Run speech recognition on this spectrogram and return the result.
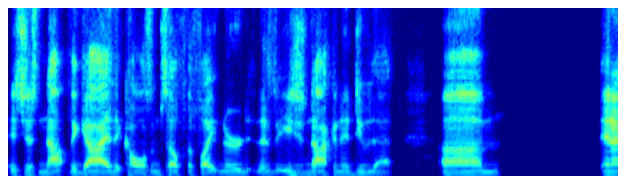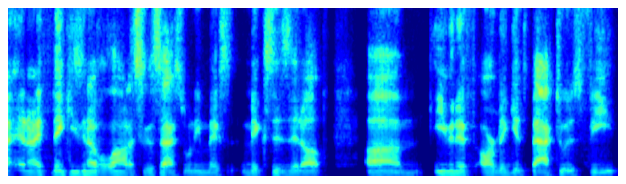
It's just not the guy that calls himself the fight nerd. He's just not going to do that. Um, and I and I think he's gonna have a lot of success when he mix mixes it up. Um, even if Armen gets back to his feet,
